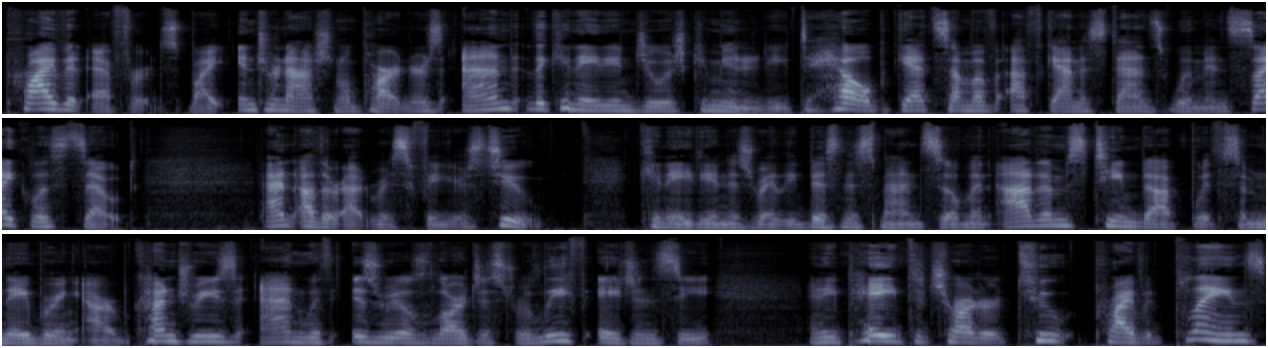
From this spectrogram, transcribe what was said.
private efforts by international partners and the Canadian Jewish community to help get some of Afghanistan's women cyclists out, and other at risk figures too. Canadian Israeli businessman Sylvan Adams teamed up with some neighboring Arab countries and with Israel's largest relief agency, and he paid to charter two private planes,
